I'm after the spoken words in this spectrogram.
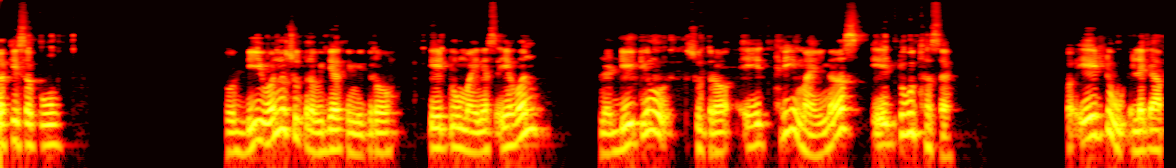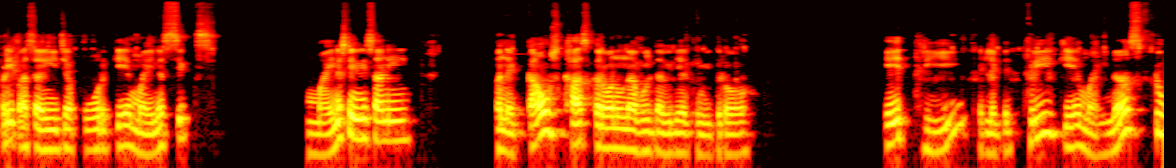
લખી શકું. તો ડી વનનું સૂત્ર, વિદ્યાર્થી મિત્રો A two minus A one અને ડી ટુ નું સૂત્ર A three minus A two થશે. તો એ ટુ, એટલે કે આપણી પાસે અહીં છે ફોર કે માઇનસ સિક્સ માઇનસની નિશાની. અને કાઉન્સ ખાસ કરવાનું ના ભૂલતા વિદ્યાર્થી મિત્રો. એ થ્રી એટલે કે થ્રી કે માઇનસ ટુ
